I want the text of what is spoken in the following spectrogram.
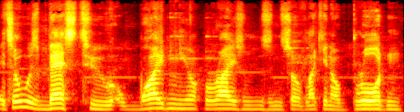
it's always best to widen your horizons and sort of like you know broaden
